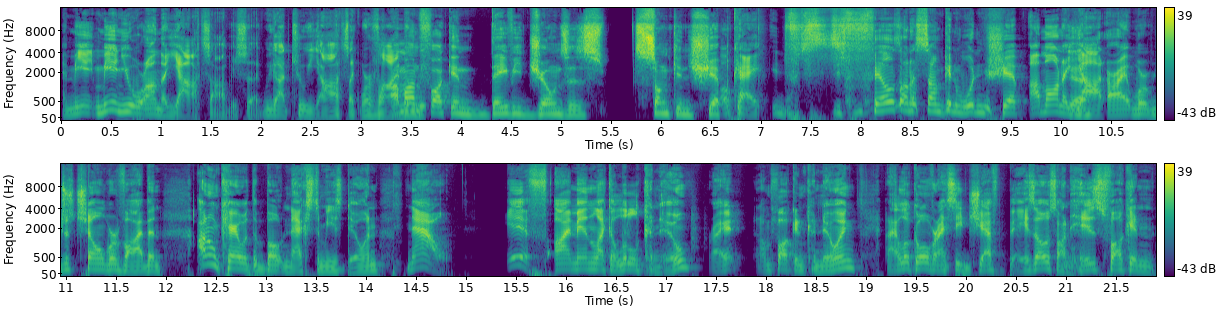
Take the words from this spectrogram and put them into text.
And me me and you were on the yachts, obviously. Like we got two yachts, like we're vibing. I'm on We- fucking Davy Jones's sunken ship. Okay, Phil's on a sunken wooden ship. I'm on a Yeah. yacht. All right, we're just chilling. We're vibing. I don't care what the boat next to me is doing. Now, if I'm in like a little canoe, right, and I'm fucking canoeing, and I look over and I see Jeff Bezos on his fucking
